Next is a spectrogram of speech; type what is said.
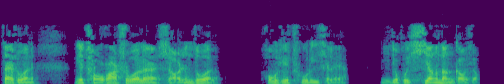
再说呢，你丑话说了，小人做了，后续处理起来呀，你就会相当高效。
